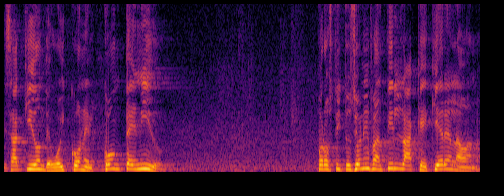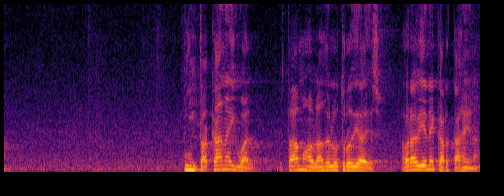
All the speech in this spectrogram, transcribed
Es aquí donde voy con el contenido. Prostitución infantil, la que quiere en La Habana. Punta Cana igual. Estábamos hablando el otro día de eso. Ahora viene Cartagena.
